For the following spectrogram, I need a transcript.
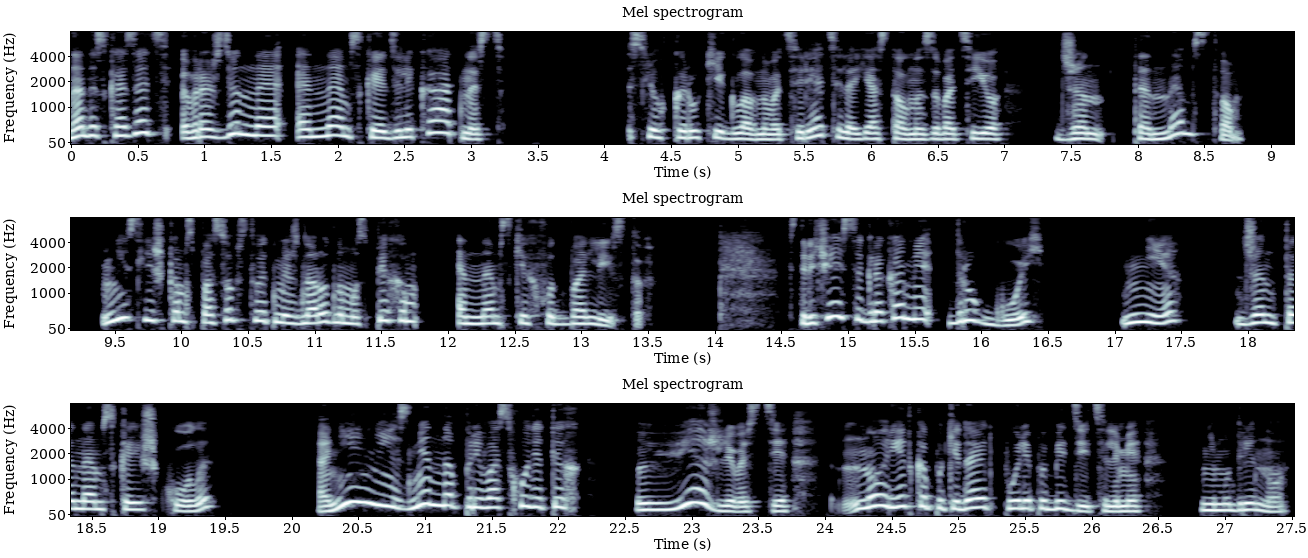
Надо сказать, врожденная энемская деликатность с легкой руки главного терятеля я стал называть ее джентенемством, не слишком способствует международным успехам эннемских футболистов. Встречаясь с игроками другой, не джентенемской школы, они неизменно превосходят их в вежливости, но редко покидают поле победителями. Не мудрено.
